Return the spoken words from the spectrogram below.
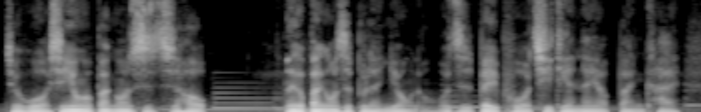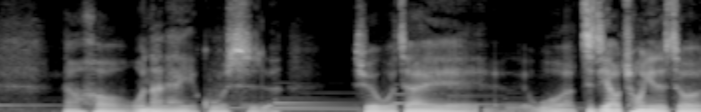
结果先用个办公室之后，那个办公室不能用了，我只被迫七天内要搬开。然后我奶奶也过世了，所以我在我自己要创业的时候，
